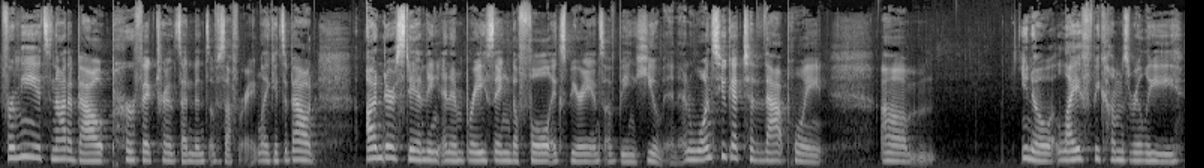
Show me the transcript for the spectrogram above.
for me it's not about perfect transcendence of suffering. Like it's about understanding and embracing the full experience of being human. And once you get to that point um you know life becomes really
